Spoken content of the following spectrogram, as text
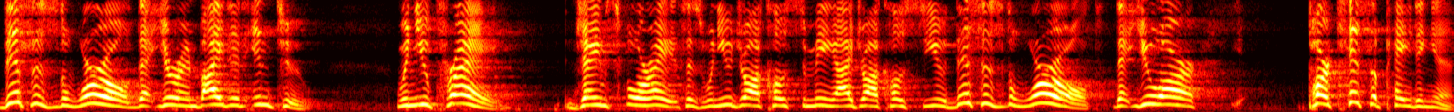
This is the world that you're invited into. When you pray, James 4 8 says, When you draw close to me, I draw close to you. This is the world that you are participating in.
